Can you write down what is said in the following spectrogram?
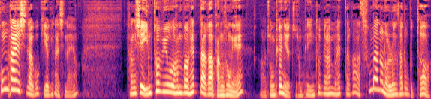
홍가혜 씨라고 기억이 나시나요? 당시에 인터뷰 한번 했다가 방송에 어, 종편이었죠. 종편 인터뷰를 한 번 했다가 수많은 언론사로부터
